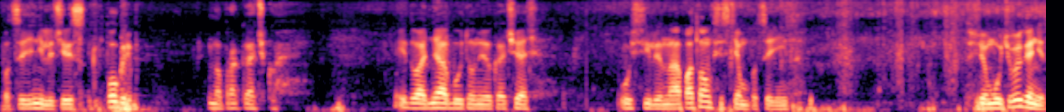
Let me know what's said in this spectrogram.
Подсоединили через погреб на прокачку. И два дня будет он ее качать усиленно, а потом в систему подсоединит. Все муть выгонит.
